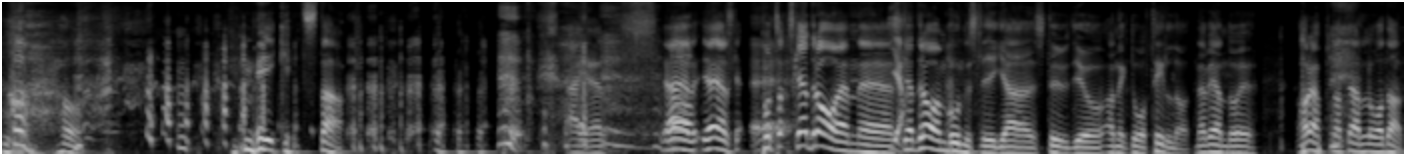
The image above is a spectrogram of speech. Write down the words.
oh. Make it stop. nej, jag, jag, jag älskar, På, ska jag dra en, eh, ska jag dra en Bundesliga-studio-anekdot till då? När vi ändå har öppnat den lådan.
